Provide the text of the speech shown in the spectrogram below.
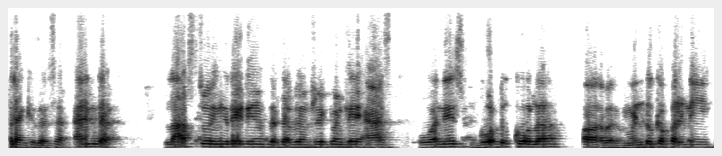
Thank you, sir. And uh, last two ingredients that have been frequently asked. One is gotu kola or manduka parni,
